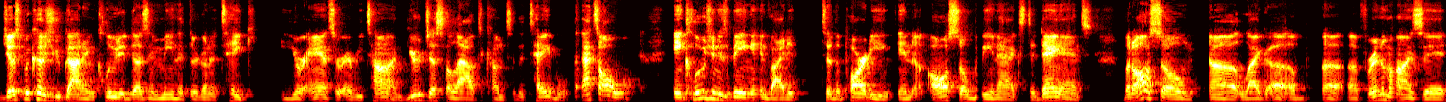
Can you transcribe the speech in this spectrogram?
just because you got included doesn't mean that they're going to take your answer every time. You're just allowed to come to the table. That's all. Inclusion is being invited to the party and also being asked to dance but also uh, like a, a, a, friend of mine said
